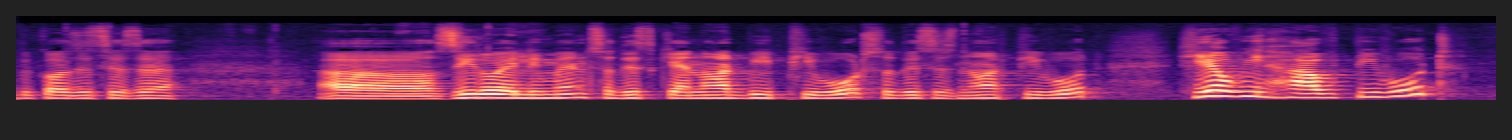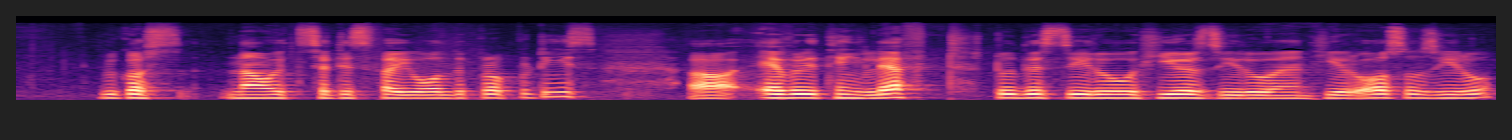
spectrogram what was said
because this is a 0 element. So, this cannot be pivot. So, this is not pivot. Here we have pivot because now it satisfy all the properties uh, everything left to this 0 here 0 and here also 0.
